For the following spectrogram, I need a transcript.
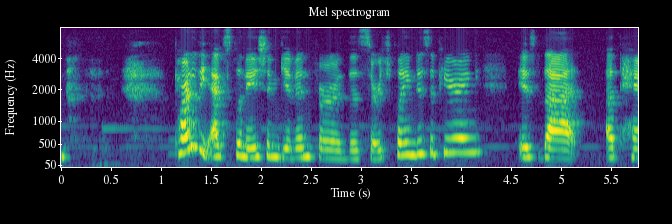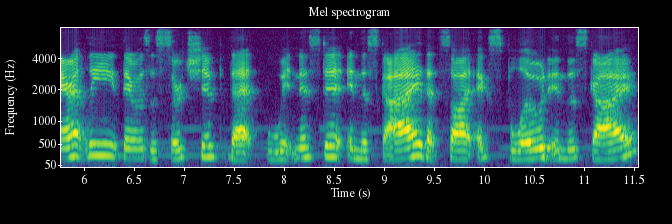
part of the explanation given for the search plane disappearing is that apparently there was a search ship that witnessed it in the sky that saw it explode in the sky.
